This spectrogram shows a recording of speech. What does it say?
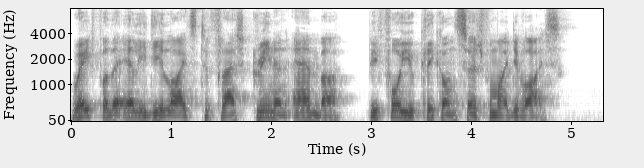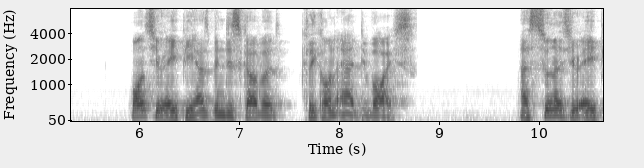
Wait for the LED lights to flash green and amber before you click on search for my device. Once your AP has been discovered, click on add device. As soon as your AP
